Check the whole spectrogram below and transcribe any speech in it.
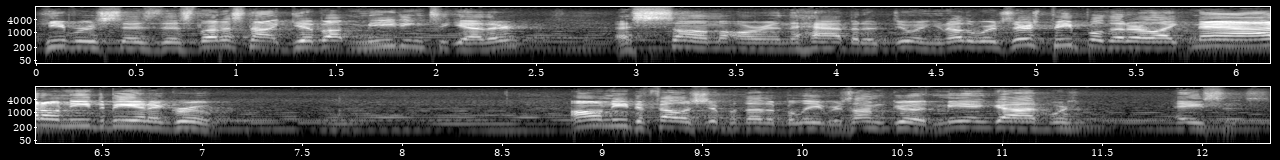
Hebrews says this let us not give up meeting together as some are in the habit of doing. In other words, there's people that are like, nah, I don't need to be in a group. I don't need to fellowship with other believers. I'm good. Me and God, we're aces.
